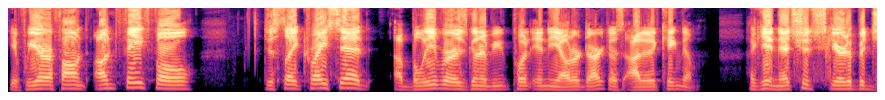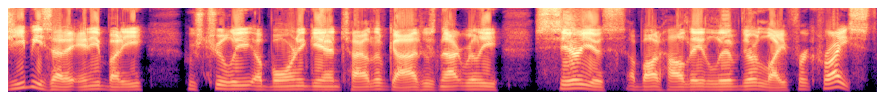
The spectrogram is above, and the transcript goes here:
If we are found unfaithful, just like Christ said, a believer is going to be put in the outer darkness out of the kingdom. Again, that should scare the bejeebies out of anybody who's truly a born again child of God, who's not really serious about how they live their life for Christ.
